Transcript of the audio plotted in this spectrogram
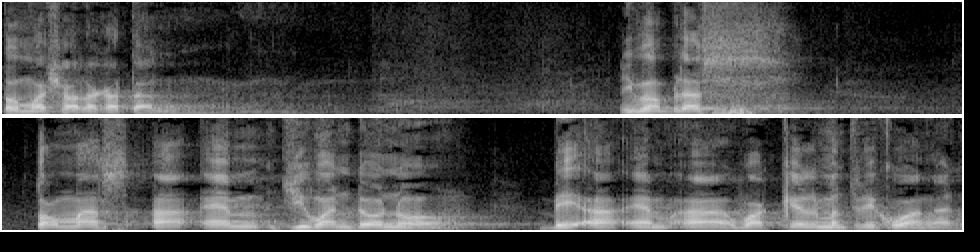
Pemasyarakatan. 15. Thomas A.M. Jiwandono, BAMA, Wakil Menteri Keuangan.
